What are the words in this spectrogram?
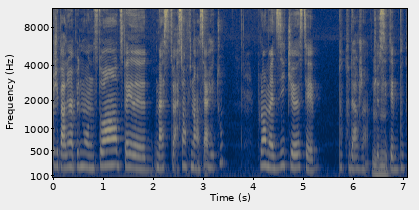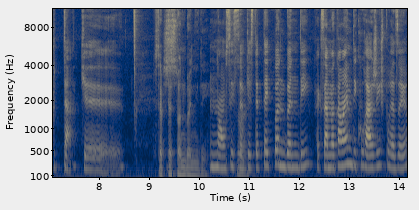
J'ai parlé un peu de mon histoire, du fait euh, de ma situation financière et tout. Puis là, on m'a dit que c'était beaucoup d'argent, que Mhm. c'était beaucoup de temps, que C'était peut-être pas une bonne idée. non, c'est ça, Ouais. que c'était peut-être pas une bonne idée. Fait que ça m'a quand même découragée, je pourrais dire.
